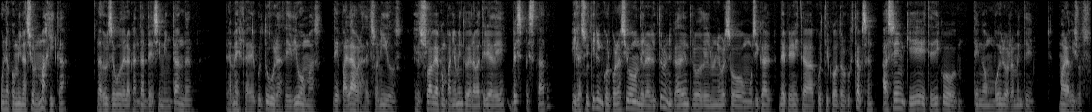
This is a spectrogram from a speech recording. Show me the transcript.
Una combinación mágica, la dulce voz de la cantante Simin Thunder, la mezcla de culturas, de idiomas, de palabras, de sonidos, el suave acompañamiento de la batería de Vespestad y la sutil incorporación de la electrónica dentro del universo musical del pianista acústico Thor Gustafsson hacen que este disco tenga un vuelo realmente maravilloso.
